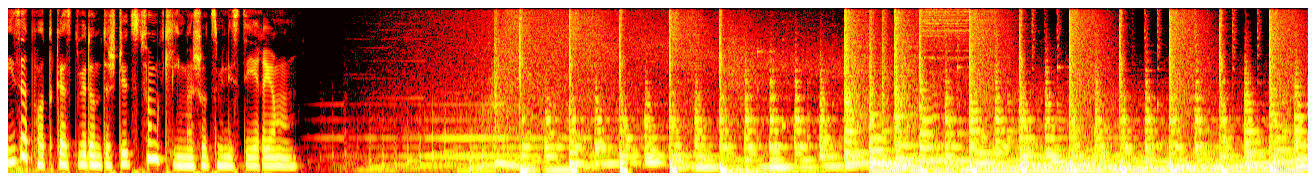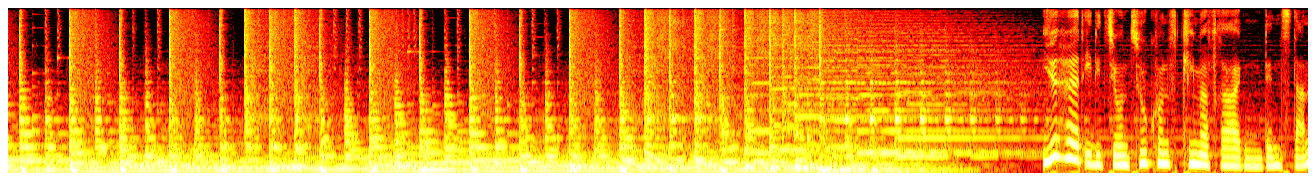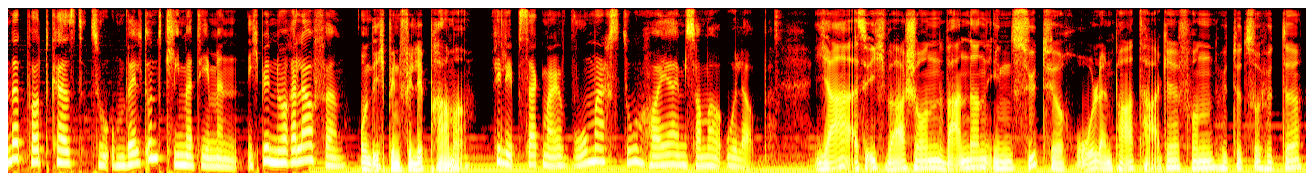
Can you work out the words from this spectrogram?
Dieser Podcast wird unterstützt vom Klimaschutzministerium. Ihr hört Edition Zukunft Klimafragen, den Standard-Podcast zu Umwelt- und Klimathemen. Ich bin Nora Laufer. Und ich bin Philipp Bramer. Philipp, sag mal, wo machst du heuer im Sommer Urlaub? Ja, also ich war schon wandern in Südtirol ein paar Tage von Hütte zu Hütte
